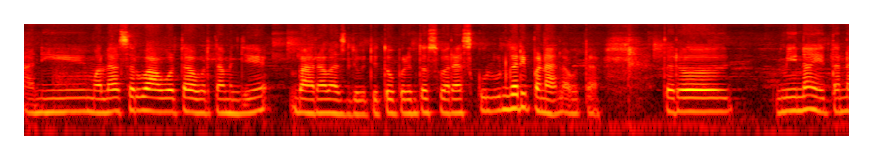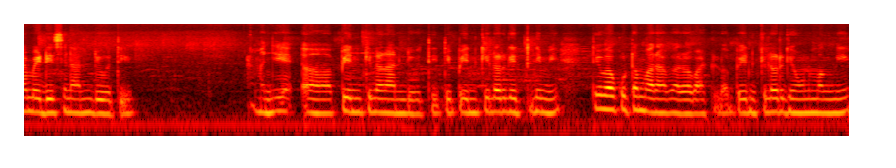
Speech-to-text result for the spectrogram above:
आणि मला सर्व आवडता आवडता म्हणजे बारा वाजले होते. तोपर्यंत स्वरा स्कूलहून घरी पण आला होता. तर मी ना येताना मेडिसिन आणली होती. म्हणजे पेनकिलर आणली होती. ती पेनकिलर घेतली मी. तेव्हा कुठं मला बरं वाटलं. पेनकिलर घेऊन मग मी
